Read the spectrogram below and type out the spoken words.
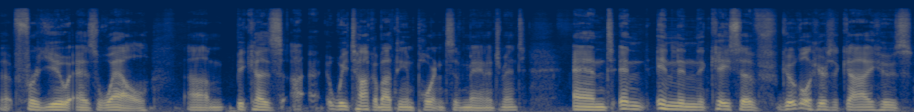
uh, for you as well? Um, because uh, we talk about the importance of management. And in, in, in the case of Google, here's a guy who's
